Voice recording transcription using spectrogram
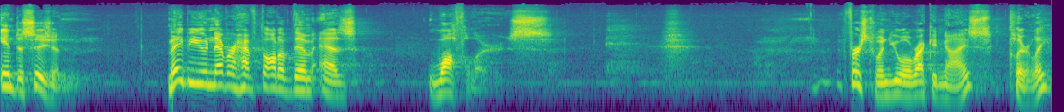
indecision. Maybe you never have thought of them as wafflers. First one you will recognize clearly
